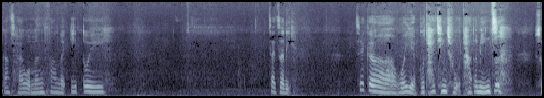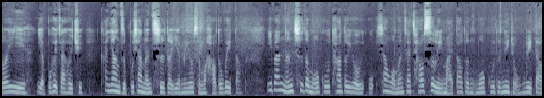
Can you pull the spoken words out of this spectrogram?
刚才我们放了一堆在这里，这个我也不太清楚它的名字，所以也不会摘回去。看样子不像能吃的，也没有什么好的味道。一般能吃的蘑菇，它都有像我们在超市里买到的蘑菇的那种味道。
